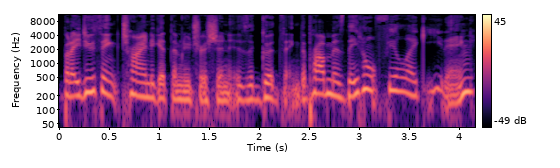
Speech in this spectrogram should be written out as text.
but I do think trying to get them nutrition is a good thing. The problem is they don't feel like eating,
